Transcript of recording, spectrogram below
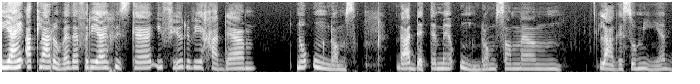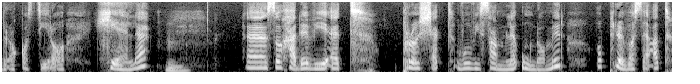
Jeg er klar over det, for jeg husker i fjor vi hadde noe ungdoms... Det er dette med ungdom som um, lager så mye bråk og styr, og hele Mm. Uh, så hadde vi et prosjekt hvor vi samler ungdommer og prøver å se at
